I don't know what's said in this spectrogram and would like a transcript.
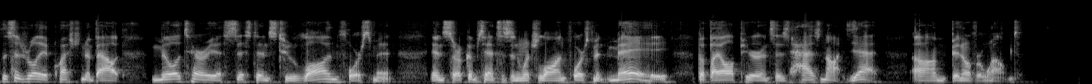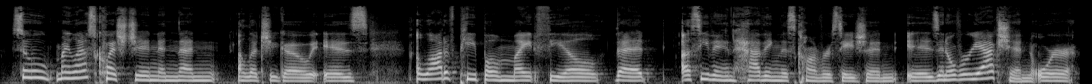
This is really a question about military assistance to law enforcement in circumstances in which law enforcement may, but by all appearances has not yet, um, been overwhelmed. So, my last question, and then I'll let you go, is a lot of people might feel that us even having this conversation is an overreaction or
